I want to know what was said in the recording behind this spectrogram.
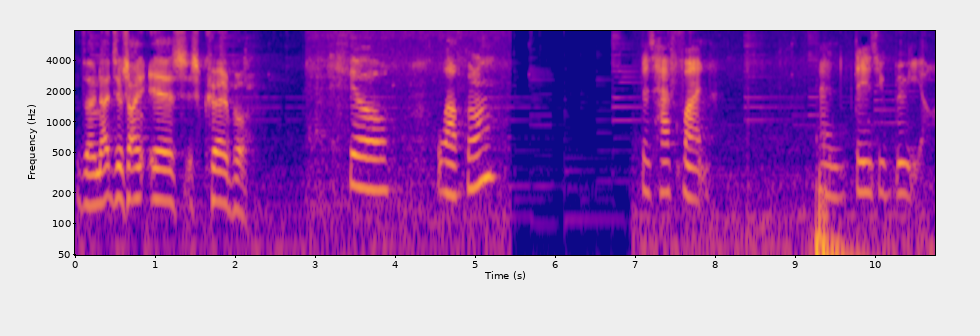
The to Shine is incredible. Feel welcome. Just have fun. And things you off.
